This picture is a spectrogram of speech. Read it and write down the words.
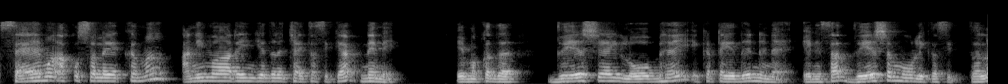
සෑම අකුසලයකම අනිවාර්යෙන් යෙදෙන චෛතසිකයක් නෙමෙයි. ඒ මොකද ද්වේෂයයි ලෝභයයි එකට යෙදෙන්නේ නැහැ. ඒ නිසා ද්වේෂ මූලික සිත්වල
